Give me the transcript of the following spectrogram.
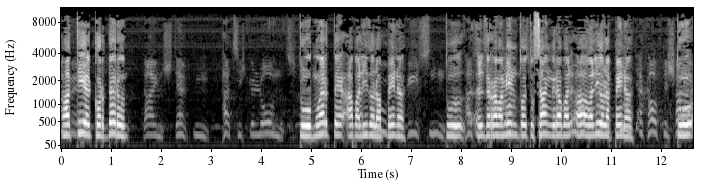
a ti el cordero, tu muerte ha valido la pena. Tu, el derramamiento de tu sangre ha, val- ha valido la pena. Tú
